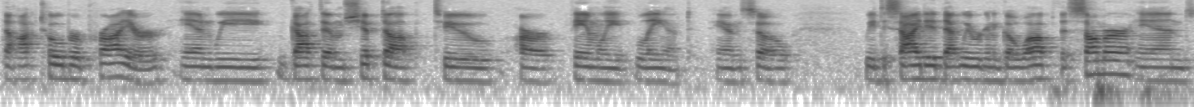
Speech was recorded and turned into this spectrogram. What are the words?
the October prior, and we got them shipped up to our family land. And so we decided that we were going to go up this summer and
